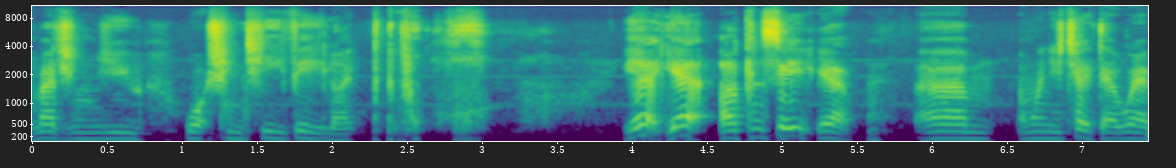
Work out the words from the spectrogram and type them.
imagine you watching TV, like, yeah, yeah, I can see, yeah. Um, and when you take that away,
